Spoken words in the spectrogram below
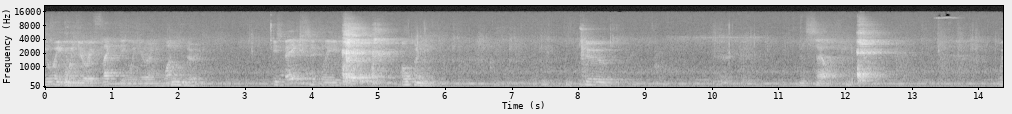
doing when you're reflecting, when you're in wonder? He's basically opening to himself. We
